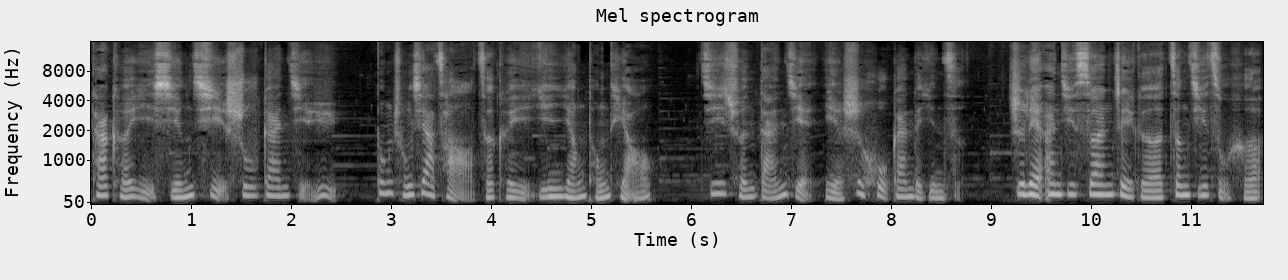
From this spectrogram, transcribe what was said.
它可以行气疏肝解郁；冬虫夏草则可以阴阳同调；肌醇胆碱也是护肝的因子；支链氨基酸这个增肌组合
